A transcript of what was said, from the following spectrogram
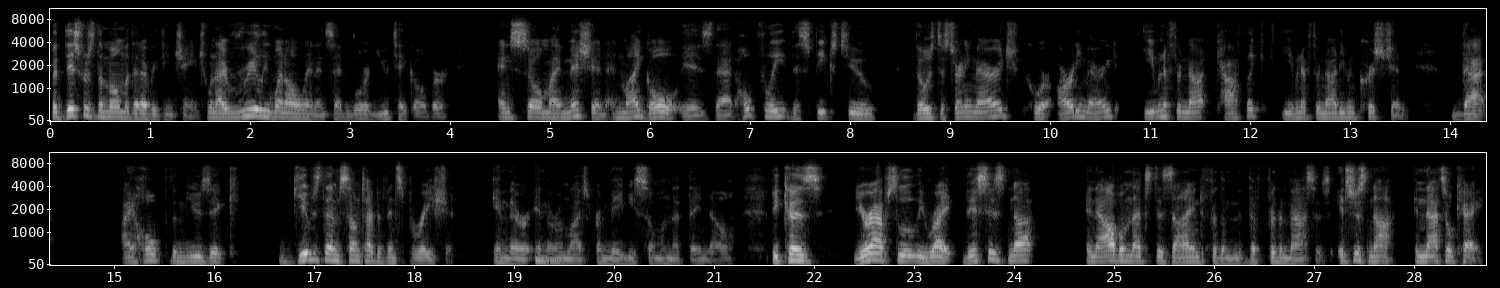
But this was the moment that everything changed when I really went all in and said, Lord, you take over. And so my mission and my goal is that hopefully this speaks to those discerning marriage who are already married, even if they're not Catholic, even if they're not even Christian, that I hope the music gives them some type of inspiration in their in their mm-hmm. own lives or maybe someone that they know because you're absolutely right this is not an album that's designed for the, the for the masses. It's just not, and that's okay.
